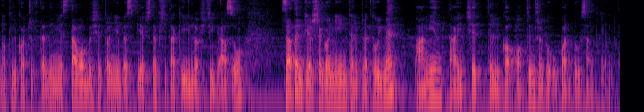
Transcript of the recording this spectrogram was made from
No tylko czy wtedy nie stałoby się to niebezpieczne przy takiej ilości gazu? Zatem pierwszego nie interpretujmy. Pamiętajcie tylko o tym, żeby układ był zamknięty.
